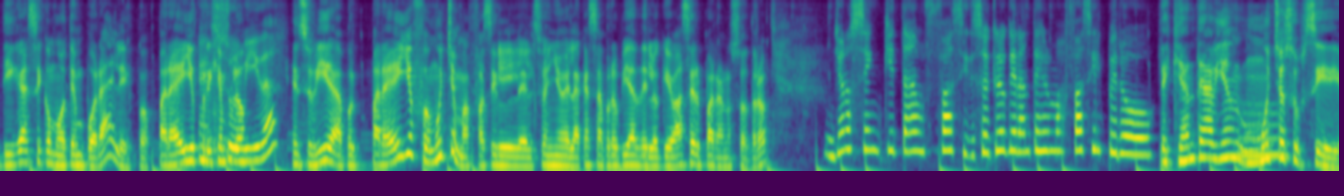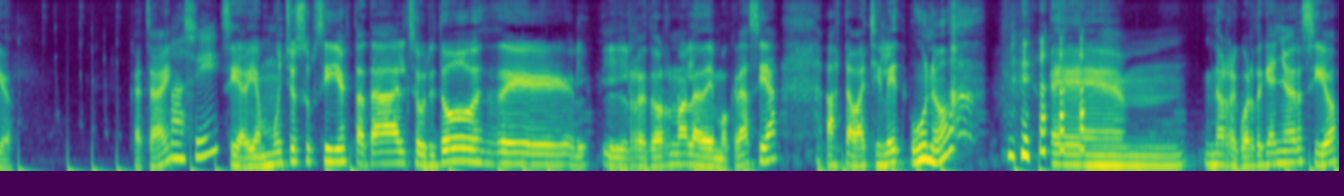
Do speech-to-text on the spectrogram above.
dígase como temporales. Pues para ellos, por en ejemplo, su vida. en su vida, para ellos fue mucho más fácil el sueño de la casa propia de lo que va a ser para nosotros. Yo no sé en qué tan fácil. O sea, creo que era antes el más fácil, pero. Es que antes había Mm. mucho subsidio. ¿Cachai? ¿Ah, sí? Sí, había mucho subsidio estatal, sobre todo desde el, el retorno a la democracia hasta Bachelet 1. Em, no recuerdo qué año habrá sido.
